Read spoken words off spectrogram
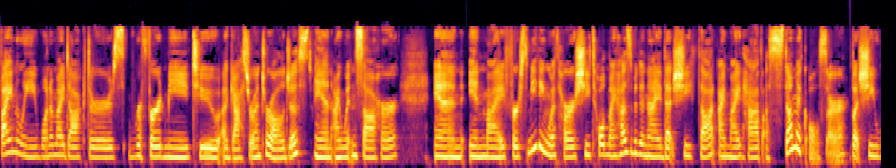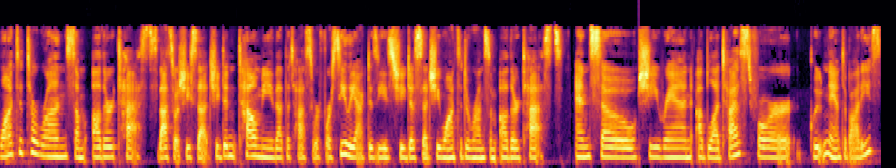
finally, one of my doctors referred me to a gastroenterologist, and I went and saw her. And in my first meeting with her, she told my husband and I that she thought I might have a stomach ulcer, but she wanted to run some other tests. That's what she said. She didn't tell me that the tests were for celiac disease. She just said she wanted to run some other tests. And so she ran a blood test for gluten antibodies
